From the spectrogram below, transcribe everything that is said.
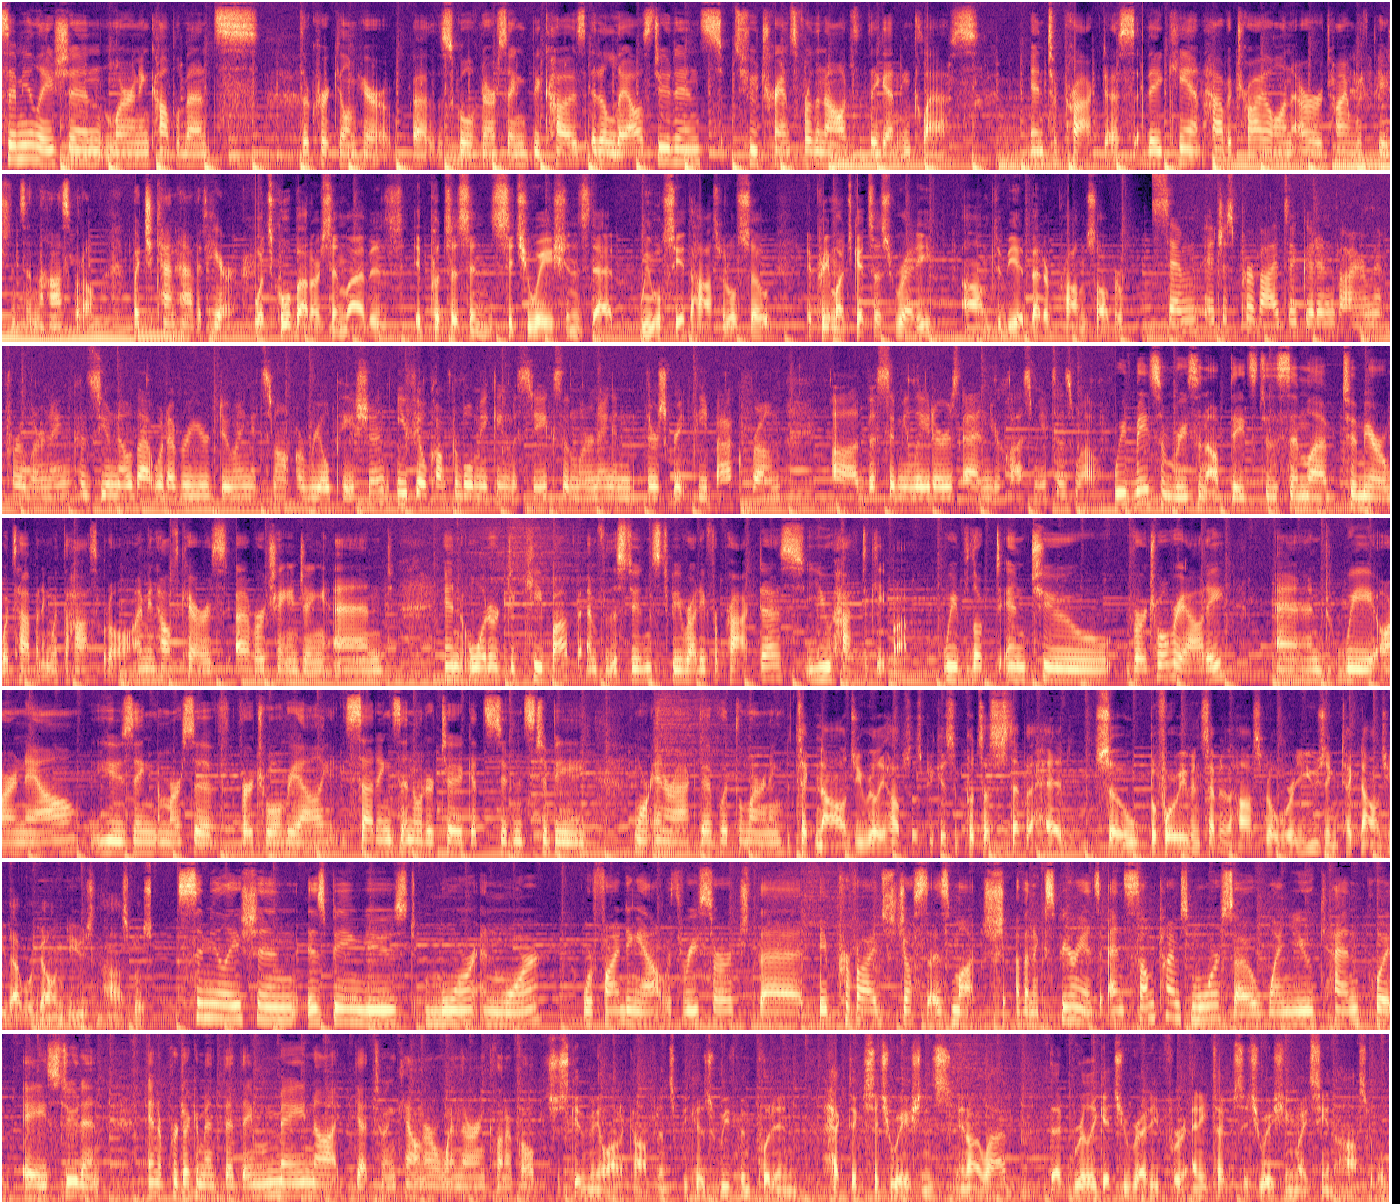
Simulation learning complements the curriculum here at the School of Nursing because it allows students to transfer the knowledge that they get in class into practice. They can't have a trial and error time with patients in the hospital, but you can have it here. What's cool about our sim lab is it puts us in situations that we will see at the hospital, so it pretty much gets us ready um, to be a better problem solver. Sim, it just provides a good environment for learning because you know that whatever you're doing, it's not a real patient. You feel comfortable making mistakes and learning and there's great feedback from uh, the simulators and your classmates as well. We've made some recent updates to the sim lab to mirror what's happening with the hospital. I mean, healthcare is ever changing and in order to keep up and for the students to be ready for practice, you have to keep up. We've looked into virtual reality and we are now using immersive virtual reality settings in order to get students to be more interactive with the learning. The technology really helps us because it puts us a step ahead. So before we even step into the hospital, we're using technology that we're going to use in the hospitals. Simulation is being used more and more. We're finding out with research that it provides just as much of an experience and sometimes more so when you can put a student in a predicament that they may not get to encounter when they're in clinical. It's just given me a lot of confidence because we've been put in hectic situations in our lab that really get you ready for any type of situation you might see in the hospital.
